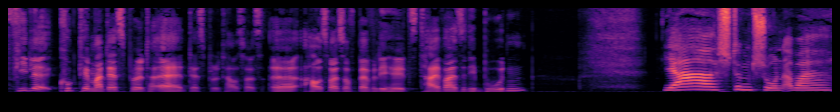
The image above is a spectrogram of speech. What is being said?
viele, guck dir mal Desperate, äh, Desperate Housewives, äh, Housewives of Beverly Hills, teilweise die Buden. Ja, stimmt schon, aber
